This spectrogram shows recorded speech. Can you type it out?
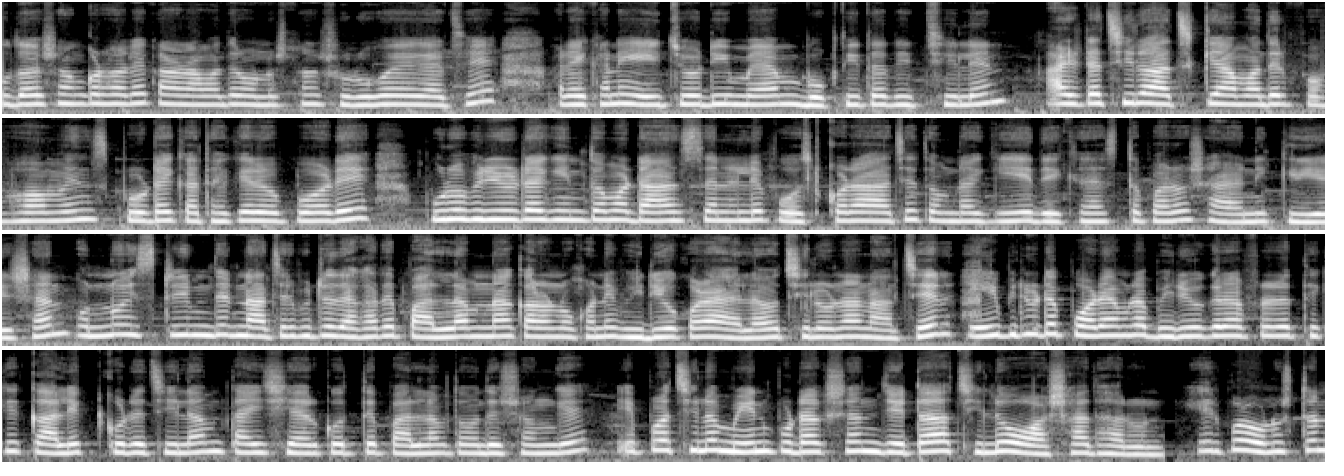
উদয়শঙ্কর হলে, কারণ আমাদের অনুষ্ঠান শুরু হয়ে গেছে। আর এখানে এইচওডি ম্যাম বক্তৃতা দিচ্ছিলেন। আর এটা ছিল আজকে আমাদের পারফরমেন্স পুরোটাই কাথাকের ওপরে। পুরো ভিডিওটা কিন্তু আমার ডান্স চ্যানেলে পোস্ট করা আছে, তোমরা গিয়ে দেখে আসতে পারো সায়নী ক্রিয়েশন অন্য স্ট্রিমদের নাচের ভিডিও দেখাতে পারলাম না, কারণ ওখানে ভিডিও করা অ্যালাও ছিল না নাচের। এই ভিডিওটা পরে আমরা ভিডিওগ্রাফারের থেকে কালেক্ট করেছিলাম, তাই শেয়ার করতে পারলাম তোমাদের সঙ্গে। এরপর ছিল মেন প্রোডাকশন যেটা ছিল অসাধারণ। এরপর অনুষ্ঠান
